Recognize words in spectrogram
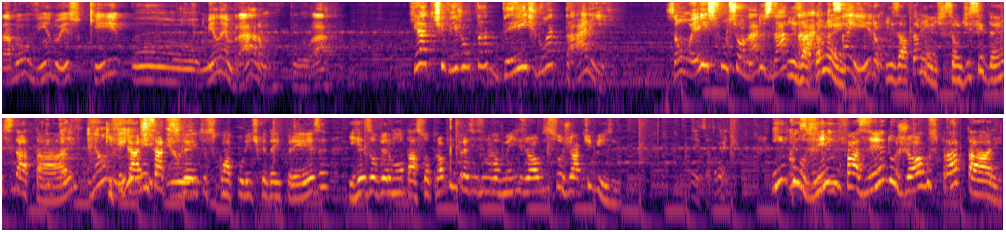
Tava ouvindo isso que o me lembraram por lá que a Activision tá desde o Atari. São ex-funcionários da Atari Exatamente. que saíram. Exatamente. São dissidentes da Atari Então, que ficaram insatisfeitos com a política da empresa e resolveram montar a sua própria empresa de desenvolvimento de jogos e surgiu a Activision. Exatamente. Inclusive é. fazendo jogos para Atari.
